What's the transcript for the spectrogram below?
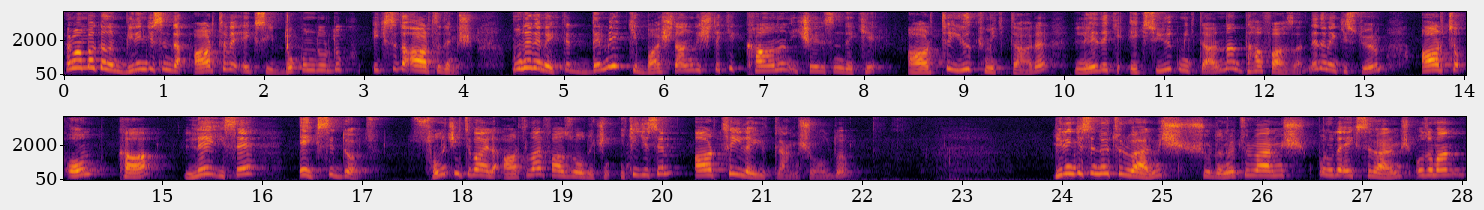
Hemen bakalım birincisinde artı ve eksiyi dokundurduk. İkisi de artı demiş. Bu ne demektir? Demek ki başlangıçtaki K'nın içerisindeki artı yük miktarı L'deki eksi yük miktarından daha fazla. Ne demek istiyorum? Artı 10K, L ise eksi 4. Sonuç itibariyle artılar fazla olduğu için iki cisim artı ile yüklenmiş oldu. Birincisi nötr vermiş. Şurada nötr vermiş. Bunu da eksi vermiş. O zaman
